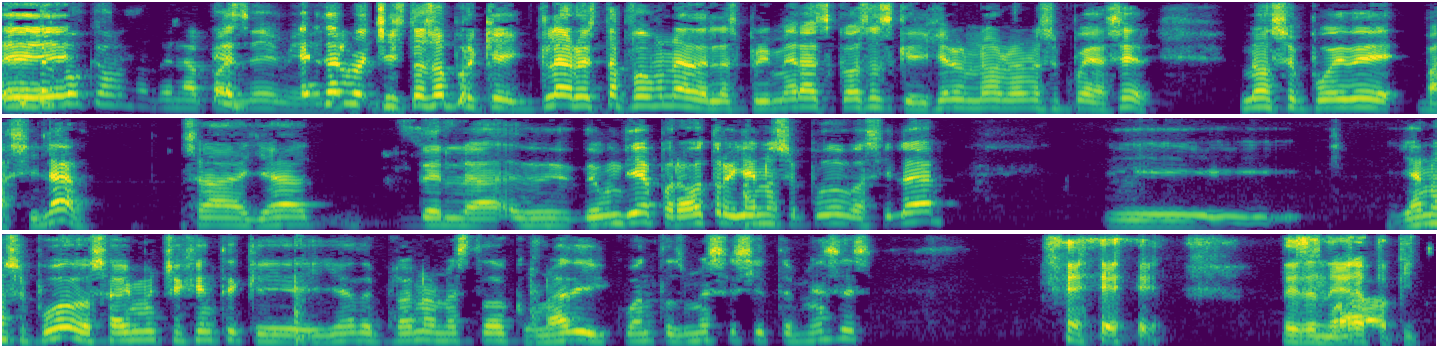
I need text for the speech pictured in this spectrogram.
Eh, en la Es, pandemia. es algo chistoso porque, claro, esta fue una de las primeras cosas que dijeron, no, no, no se puede hacer, no se puede vacilar. O sea, ya de, la, de, de un día para otro ya no se pudo vacilar y ya no se pudo. O sea, hay mucha gente que ya de plano no ha estado con nadie. ¿Y cuántos meses? ¿Siete meses? Desde enero, papito.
